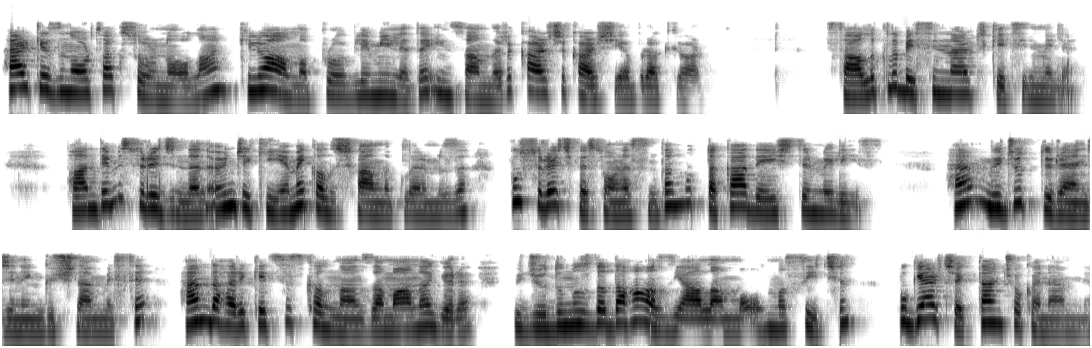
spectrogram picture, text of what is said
herkesin ortak sorunu olan kilo alma problemiyle de insanları karşı karşıya bırakıyor. Sağlıklı besinler tüketilmeli. Pandemi sürecinden önceki yemek alışkanlıklarımızı bu süreç ve sonrasında mutlaka değiştirmeliyiz. Hem vücut direncinin güçlenmesi hem de hareketsiz kalınan zamana göre vücudumuzda daha az yağlanma olması için bu gerçekten çok önemli.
